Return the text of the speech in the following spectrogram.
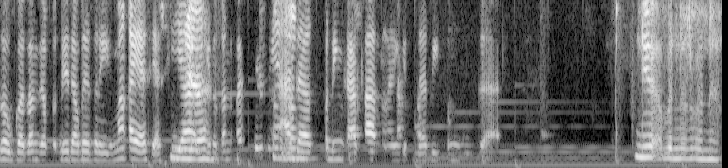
gugatan tidak diterima kayak sia-sia yeah. gitu kan, pastinya mm. ada peningkatan lagi dari penggugat. Iya benar-benar.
